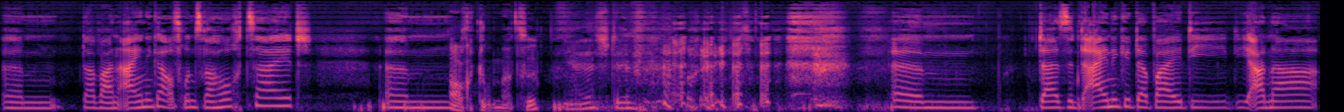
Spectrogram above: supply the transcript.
Ähm, da waren einige auf unserer Hochzeit. Ähm, Auch du, Matze. Ja, das stimmt. ähm, da sind einige dabei, die, die Anna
